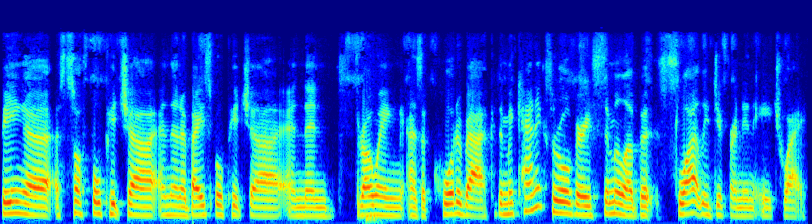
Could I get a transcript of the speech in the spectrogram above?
being a, a, softball pitcher and then a baseball pitcher and then throwing as a quarterback, the mechanics are all very similar but slightly different in each way.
